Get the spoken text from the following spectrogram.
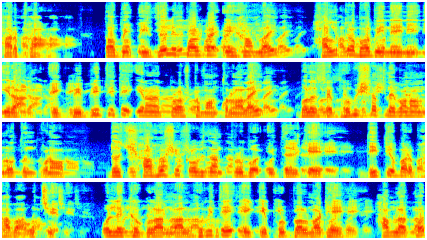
হারফা। তবে ইসরায়েলি পাল্টা এই হামলায় হালকাভাবে নেয়নি ইরান। এক বিবৃতিতে ইরানের পররাষ্ট্র মন্ত্রণালয় বলেছে ভবিষ্যৎ লেবানন নতুন কোন দুঃসাহসিক অভিযান পূর্ব ইসরায়েলকে দ্বিতীয়বার ভাবা উচিত। উল্লেখ্য, গোলান মালভূমিতে একটি ফুটবল মাঠে হামলার পর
